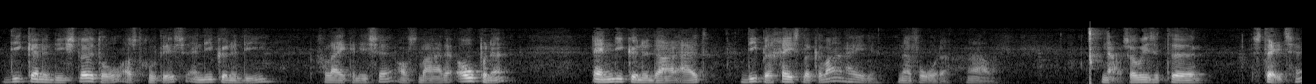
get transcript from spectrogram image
die kennen die sleutel als het goed is. En die kunnen die gelijkenissen als het ware openen. En die kunnen daaruit diepe geestelijke waarheden naar voren halen. Nou, zo is het uh, steeds. Hè?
